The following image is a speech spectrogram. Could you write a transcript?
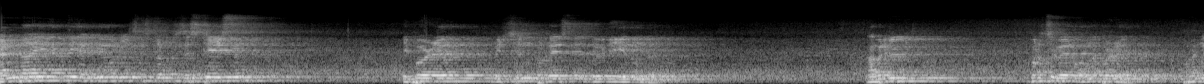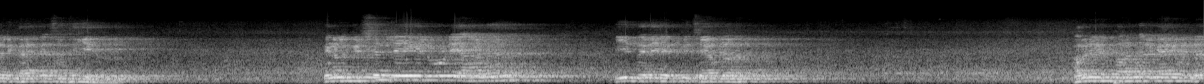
രണ്ടായിരത്തി അഞ്ഞൂറ് സിസ്റ്റം സിസ്റ്റേഴ്സും ഇപ്പോൾ മിഷൻ പ്രദേശത്ത് ജോലി ചെയ്യുന്നുണ്ട്. അവരിൽ കുറച്ച് പേർ വന്നപ്പോൾ പറഞ്ഞൊരു കാര്യത്തെ ശ്രദ്ധിക്കുകയായിരുന്നു നിങ്ങൾ മിഷൻ ലീഗിലൂടെയാണ് ഈ നിലയിൽ എത്തിച്ചേർന്നത്. അവർ പറഞ്ഞൊരു കാര്യമുണ്ട്.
